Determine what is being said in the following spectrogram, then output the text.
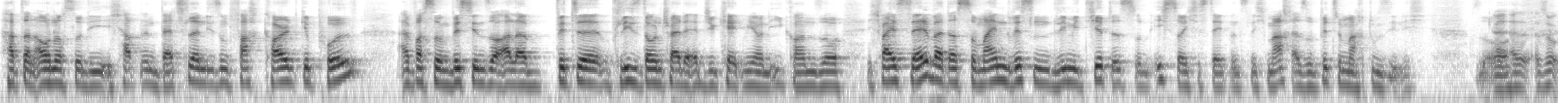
hab dann auch noch so die, ich habe einen Bachelor in diesem Fach Card gepullt. Einfach so ein bisschen so aller bitte, please don't try to educate me on Econ. So, ich weiß selber, dass so mein Wissen limitiert ist und ich solche Statements nicht mache. Also bitte mach du sie nicht. So. Äh, Also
